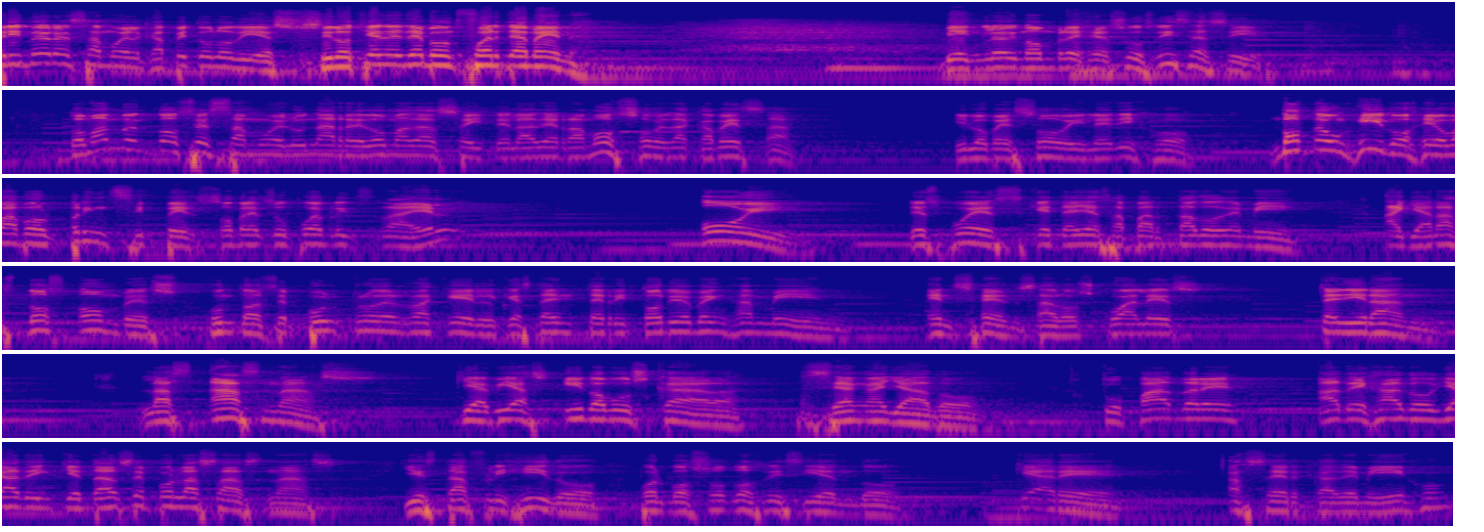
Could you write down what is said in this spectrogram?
Primero es Samuel, capítulo 10. Si lo tiene, debe un fuerte amén. Bien, leo en nombre de Jesús. Dice así. Tomando entonces Samuel una redoma de aceite, la derramó sobre la cabeza y lo besó y le dijo, ¿no te ha ungido Jehová por príncipe sobre su pueblo Israel? Hoy, después que te hayas apartado de mí, hallarás dos hombres junto al sepulcro de Raquel que está en territorio de Benjamín, en Celsa, los cuales te dirán, las asnas que habías ido a buscar se han hallado. Tu padre ha dejado ya de inquietarse por las asnas y está afligido por vosotros diciendo, ¿qué haré acerca de mi hijo?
